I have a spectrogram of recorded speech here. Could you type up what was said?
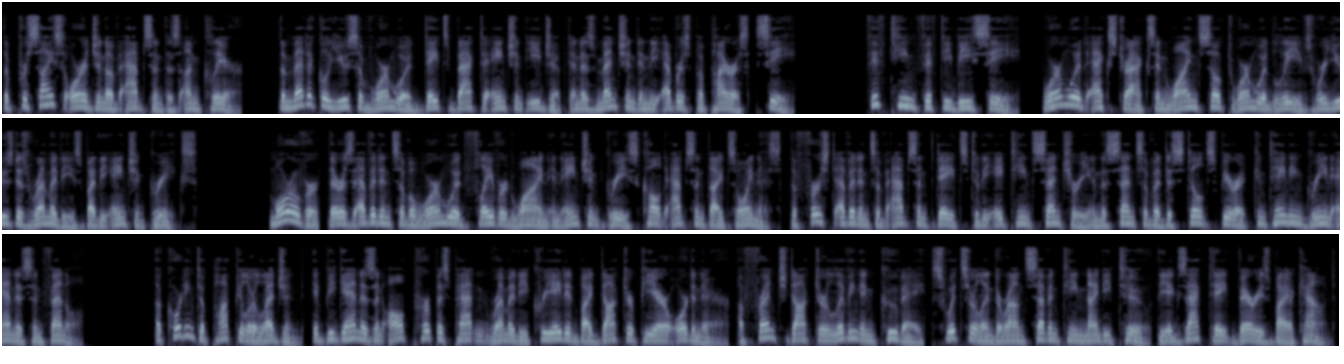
The precise origin of absinthe is unclear. The medical use of wormwood dates back to ancient Egypt and is mentioned in the Ebers Papyrus, c. 1550 BC. Wormwood extracts and wine-soaked wormwood leaves were used as remedies by the ancient Greeks. Moreover, there is evidence of a wormwood-flavored wine in ancient Greece called absinthites oinos. The first evidence of absinthe dates to the 18th century in the sense of a distilled spirit containing green anise and fennel. According to popular legend, it began as an all-purpose patent remedy created by Dr. Pierre Ordinaire, a French doctor living in Couvet, Switzerland around 1792 the exact date varies by account.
